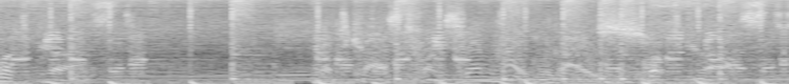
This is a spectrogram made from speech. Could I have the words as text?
Podcast. Podcast von Sven Heidenreich. Podcast.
